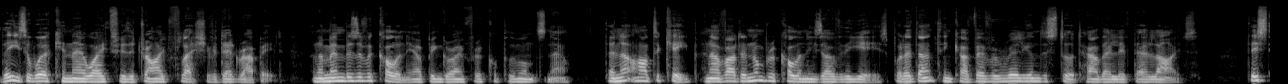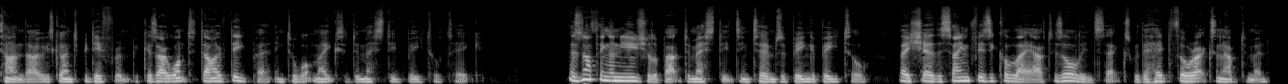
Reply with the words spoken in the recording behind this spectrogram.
These are working their way through the dried flesh of a dead rabbit and are members of a colony I've been growing for a couple of months now. They're not hard to keep and I've had a number of colonies over the years, but I don't think I've ever really understood how they live their lives. This time though is going to be different because I want to dive deeper into what makes a Dermestid beetle tick. There's nothing unusual about Dermestids in terms of being a beetle. They share the same physical layout as all insects with a head, thorax and abdomen,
